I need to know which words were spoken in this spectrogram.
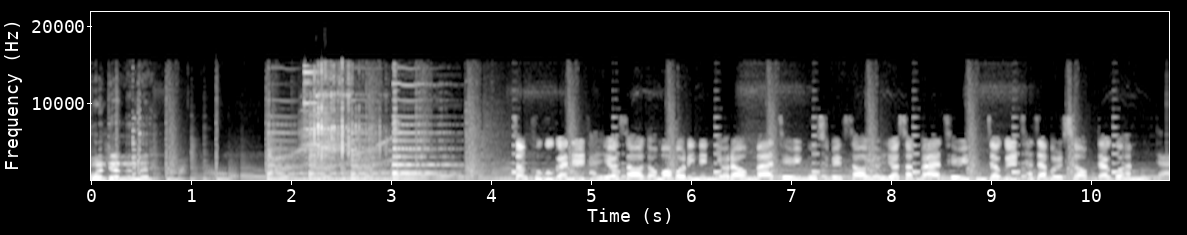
두번 뛰었는데. 점프 구간을 달려서 넘어버리는 19마 제위 모습에서 16마 제위 흔적을 찾아볼 수 없다고 합니다.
